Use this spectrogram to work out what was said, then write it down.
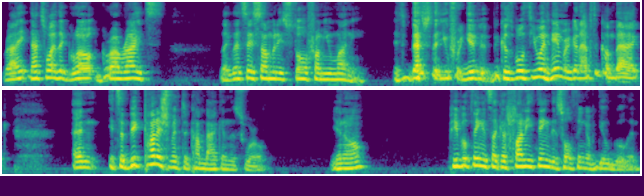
right? That's why the Gra, writes, like let's say somebody stole from you money. It's best that you forgive it because both you and him are gonna have to come back. And it's a big punishment to come back in this world. You know? People think it's like a funny thing, this whole thing of Gilgulim.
